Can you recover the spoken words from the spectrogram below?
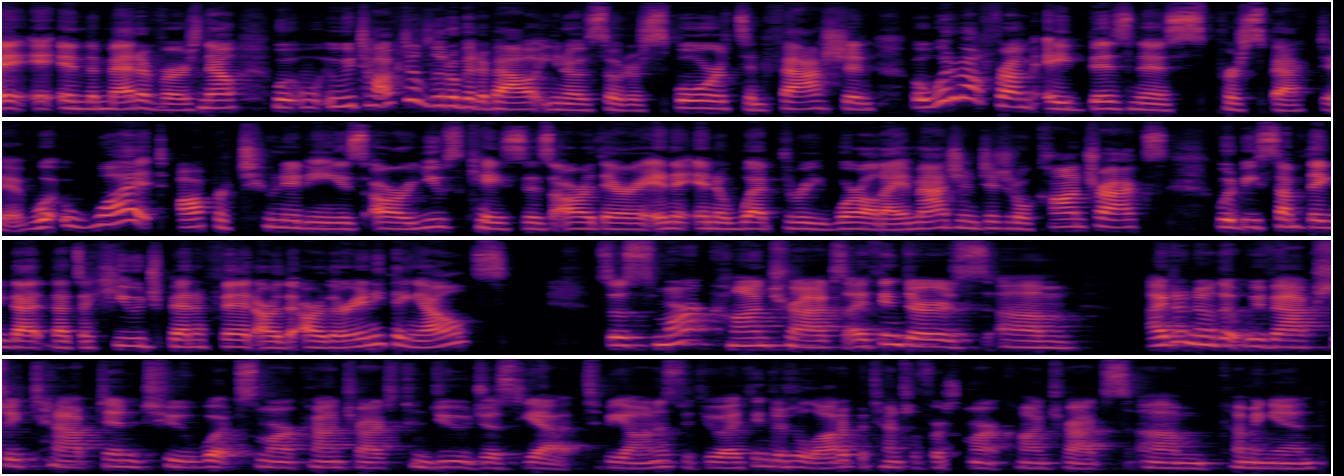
in, in the metaverse. Now we, we, talked a little bit about you know sort of sports and fashion, but what about from a business perspective? What, what opportunities or use cases are there in in a Web three world? I imagine digital contracts would be something that that's a huge benefit. Are there, are there anything else? So smart contracts, I think there's. Um, I don't know that we've actually tapped into what smart contracts can do just yet, to be honest with you. I think there's a lot of potential for smart contracts um, coming in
